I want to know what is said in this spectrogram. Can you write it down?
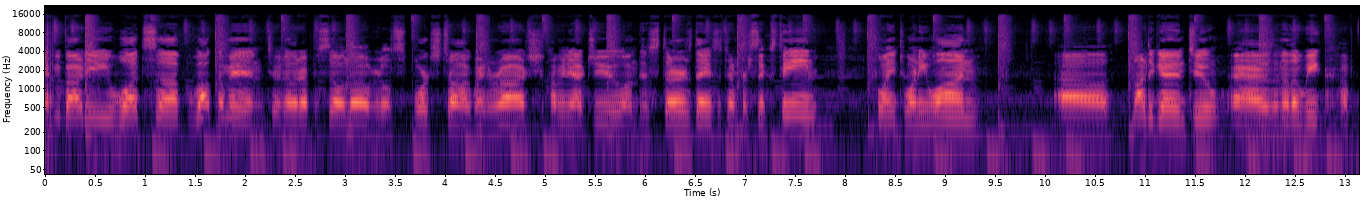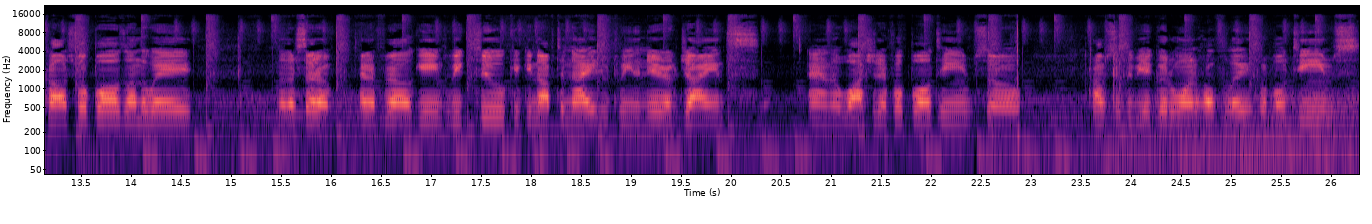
everybody, what's up? Welcome in to another episode of Real Sports Talk by Niraj coming at you on this Thursday, September 16, 2021. Uh, a lot to get into as another week of college football is on the way. Another set of NFL games, week two, kicking off tonight between the New York Giants and the Washington football team. So, promises to be a good one, hopefully, for both teams.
